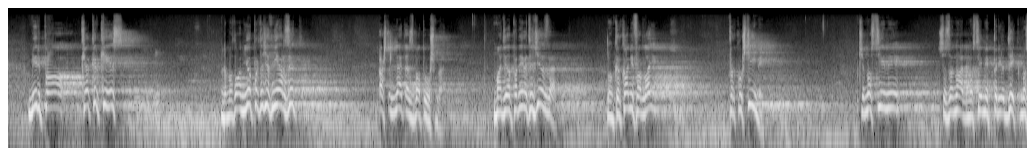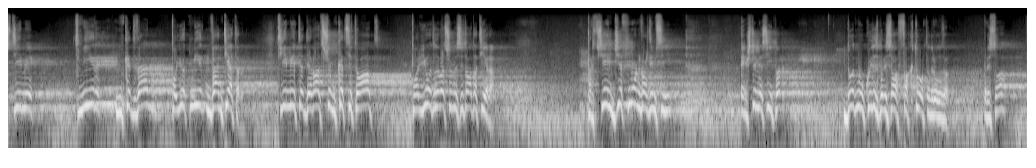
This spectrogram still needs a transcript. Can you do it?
Mirëpo, kjo kërkesë, domethënë, jo për të gjithë njerëzit, është lehtë e zbatushme. Madje edhe për neve të gjithëve, na kërkon njëfarë lloj përkushtimi, që mos të jemi sezonalë, mos të jemi periodikë, mos të jemi të mirë në këtë vend, po jo të mirë në vend tjetër. Të jemi të devotshëm në këtë situatë, por jo të devotshëm në situata të tjera. Për të qenë gjithmonë në vazhdimësi e në shtim e sipër duhet me u kujdes për disa faktorë të ndryshëm. Për disa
